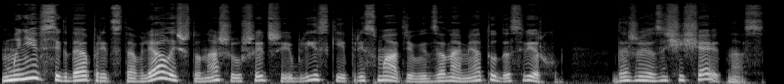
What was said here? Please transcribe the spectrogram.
Мне всегда представлялось, что наши ушедшие близкие присматривают за нами оттуда сверху, даже защищают нас.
